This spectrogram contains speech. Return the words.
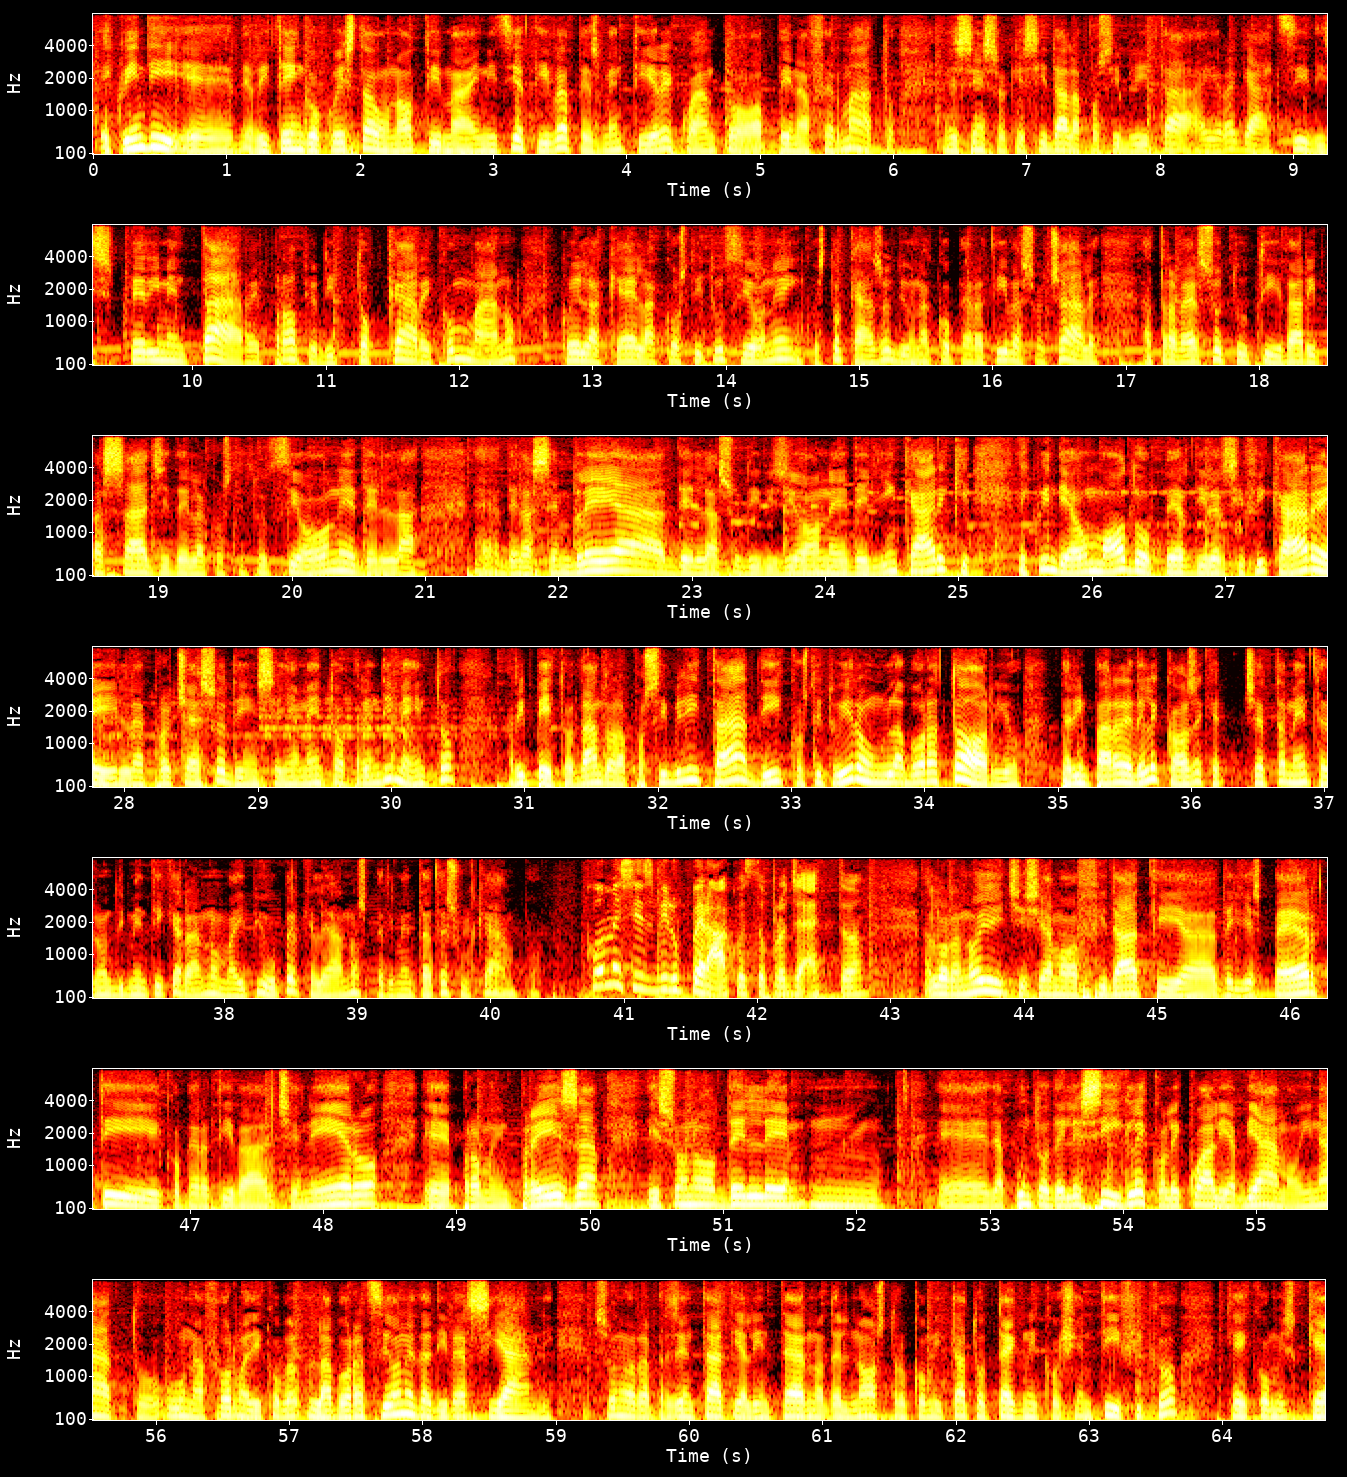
e quindi eh, ritengo questa un'ottima iniziativa per smentire quanto ho appena affermato, nel senso che si dà la possibilità ai ragazzi di sperimentare, proprio di toccare con mano quella che è la costituzione, in questo caso, di una cooperativa sociale, attraverso tutti i vari passaggi della Costituzione, eh, dell'Assemblea, della suddivisione degli incarichi e quindi è un modo per diversificare il processo di insegnamento-apprendimento apprendimento, ripeto, dando la possibilità di costituire un laboratorio per imparare delle cose che certamente non dimenticheranno mai più perché le hanno sperimentate sul campo. Come si svilupperà questo progetto? Allora, noi ci siamo affidati a degli esperti, Cooperativa Alcenero, eh, Promo Impresa e sono delle... Mh, eh, appunto delle sigle con le quali abbiamo in atto una forma di collaborazione da diversi anni. Sono rappresentati all'interno del nostro comitato tecnico scientifico che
